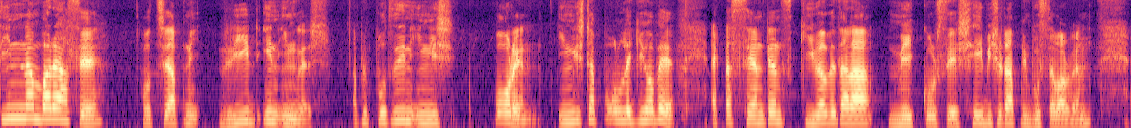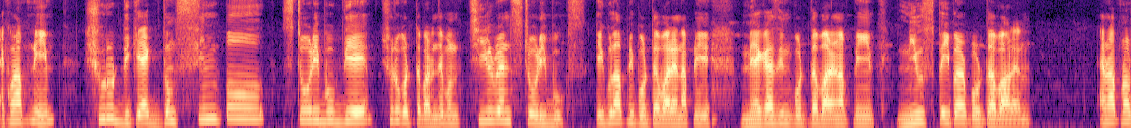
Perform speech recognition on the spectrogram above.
তিন নাম্বারে আছে হচ্ছে আপনি রিড ইন ইংলিশ আপনি প্রতিদিন ইংলিশ পড়েন। ইংলিশটা পড়লে কি হবে? একটা সেন্টেন্স কীভাবে তারা মেক করছে, সেই বিষয়টা আপনি বুঝতে পারবেন। এখন আপনি শুরুর দিকে একদম সিম্পল স্টোরি বুক দিয়ে শুরু করতে পারেন। যেমন চিলড্রেন স্টোরি বুকস এগুলো আপনি পড়তে পারেন, আপনি ম্যাগাজিন পড়তে পারেন, আপনি নিউজ পেপার পড়তে পারেন এবং আপনার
